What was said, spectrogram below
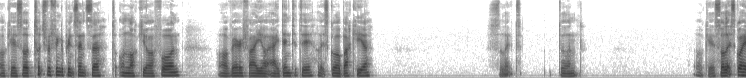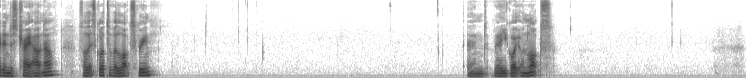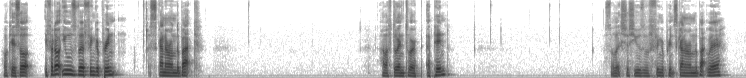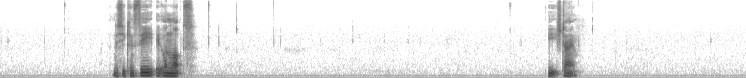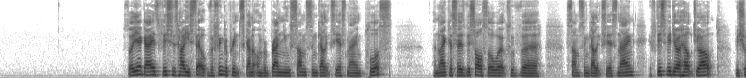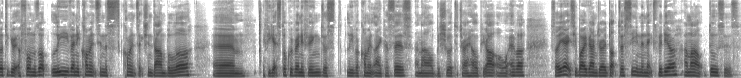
Okay, so touch the fingerprint sensor to unlock your phone or verify your identity. Let's go back here. Select done. Okay, so let's go ahead and just try it out now. So let's go to the lock screen. And there you go, it unlocks. Okay, so if I don't use the fingerprint scanner on the back, I'll have to enter a, a pin. So let's just use a fingerprint scanner on the back there. And as you can see, it unlocks. Each time. So yeah guys, this is how you set up the fingerprint scanner on the brand new Samsung Galaxy S9 Plus. And like I said, this also works with the Samsung Galaxy S9. If this video helped you out, be sure to give it a thumbs up. Leave any comments in the comment section down below. Um, if you get stuck with anything, just leave a comment like I says, and I'll be sure to try help you out or whatever. So yeah, it's your boy the Android Doctor. See you in the next video. I'm out. Deuces.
